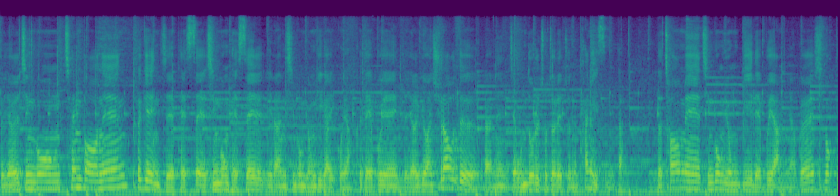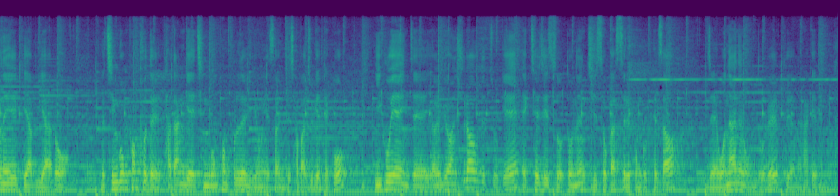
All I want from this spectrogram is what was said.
그 열진공 챔버는 크게 이제 베셀, 진공 베셀이라는 진공 용기가 있고요. 그 내부에 이제 열교환 슈라우드라는 이제 온도를 조절해주는 판이 있습니다. 그래서 처음에 진공 용기 내부의 압력을 10억분의 1 기압 이하로 그 진공 펌프들, 다단계 진공 펌프를 이용해서 이제 잡아주게 되고 이후에 이제 열교환 shroud 쪽에 액체 질소 또는 질소가스를 공급해서 이제 원하는 온도를 구현을 하게 됩니다.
